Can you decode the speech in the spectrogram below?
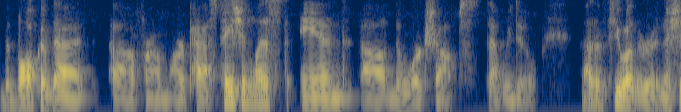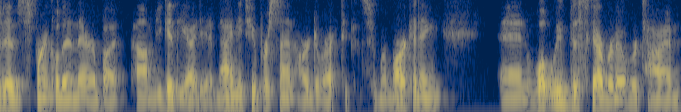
the bulk of that uh, from our past patient list and uh, the workshops that we do. Uh, there are a few other initiatives sprinkled in there, but um, you get the idea. 92% are direct to consumer marketing. And what we've discovered over time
